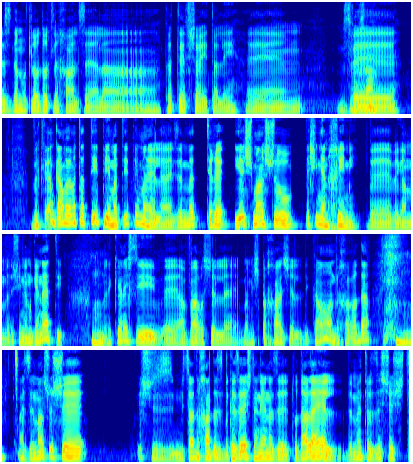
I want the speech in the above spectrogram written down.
הזדמנות להודות לך על זה, על הכתף שהיית לי. ו... וכן, גם באמת הטיפים, הטיפים האלה, זה באמת, תראה, יש משהו, יש עניין כימי, וגם יש עניין גנטי. Mm-hmm. אני כן, יש לי uh, עבר של, uh, במשפחה של דיכאון וחרדה, mm-hmm. אז זה משהו ש... מצד אחד, אז בגלל זה יש את העניין הזה, תודה לאל, באמת על זה שיש את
